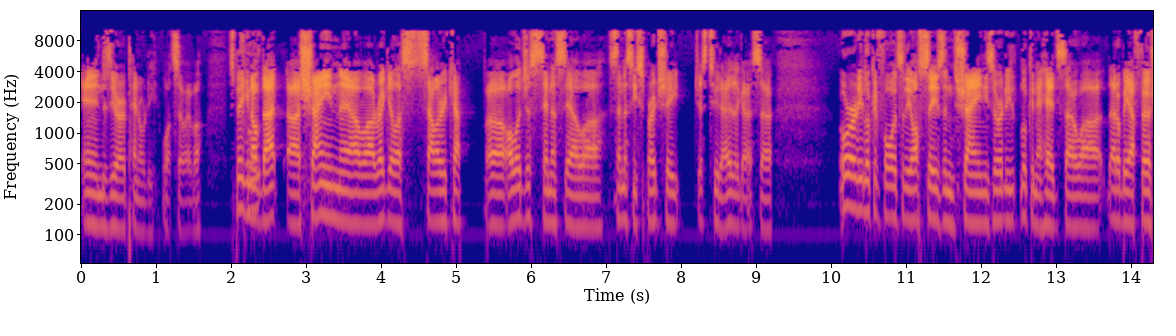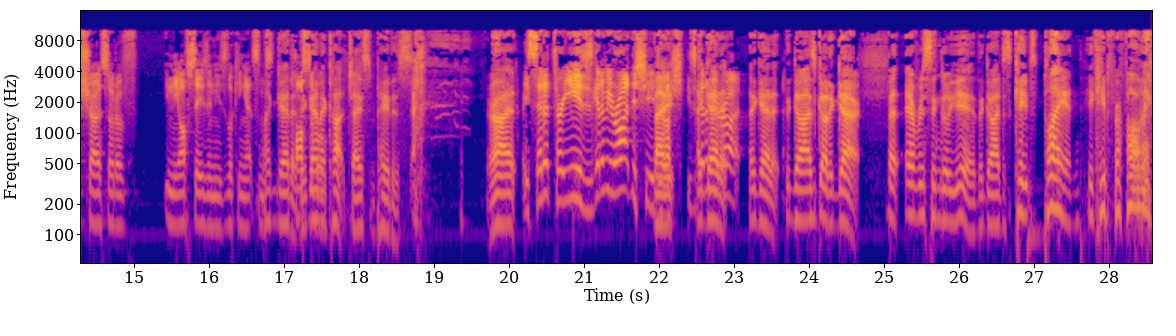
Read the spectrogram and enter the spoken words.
and zero penalty whatsoever. Speaking of that, uh, Shane, our uh, regular salary cap uh, ologist, sent us our uh, sent us his spreadsheet just two days ago. So already looking forward to the off season. Shane, he's already looking ahead. So uh, that'll be our first show, sort of in the off season. He's looking at some. I get it. Possible. They're going to cut Jason Peters. right. He said it three years. He's going to be right this year, Mate, Josh. He's going to be it. right. I get it. The guy's got to go. But every single year, the guy just keeps playing. He keeps performing.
